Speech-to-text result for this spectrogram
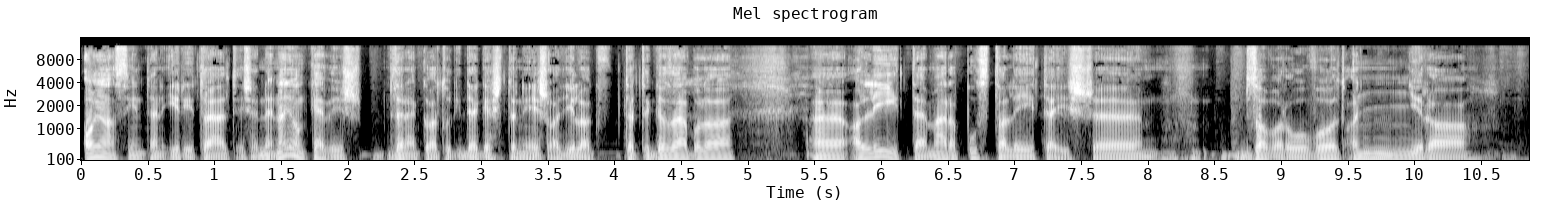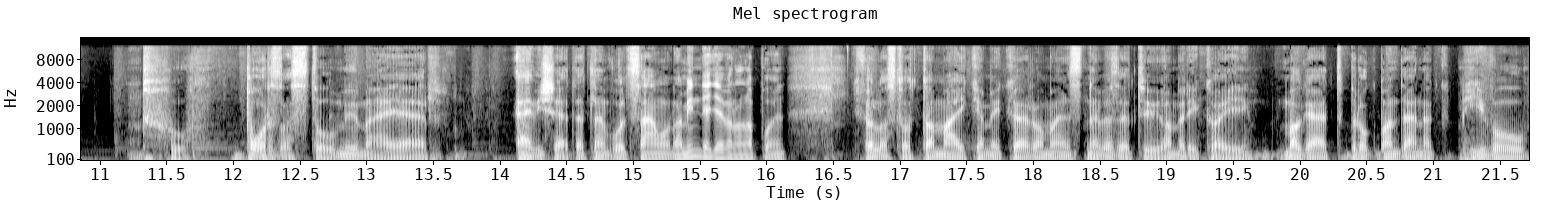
olyan szinten irritált, és nagyon kevés zenekar tud idegesteni és agyilag. Tehát igazából a, a léte, már a puszta léte is zavaró volt, annyira hú, borzasztó műmájár elviselhetetlen volt számomra. Mindegy, ezen a napon felosztotta a My Chemical Romance nevezetű amerikai magát rockbandának hívó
